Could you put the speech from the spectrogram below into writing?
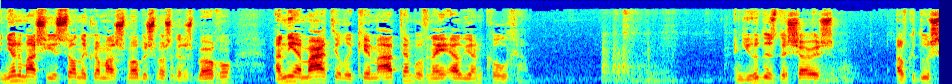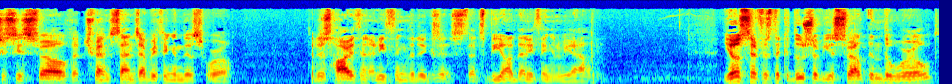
In Yonu Mashi Yisrael Nikram Al Shmo B'Shmo Shakadosh Baruch Hu Ani Amarti Lekim Atem Uvnei Elyon Kulchem. And Yehuda is the Shorish of Kedushas Yisrael that transcends everything in this world, that is higher than anything that exists, that's beyond anything in reality. Yosef is the Kedusha of Yisrael in the world.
